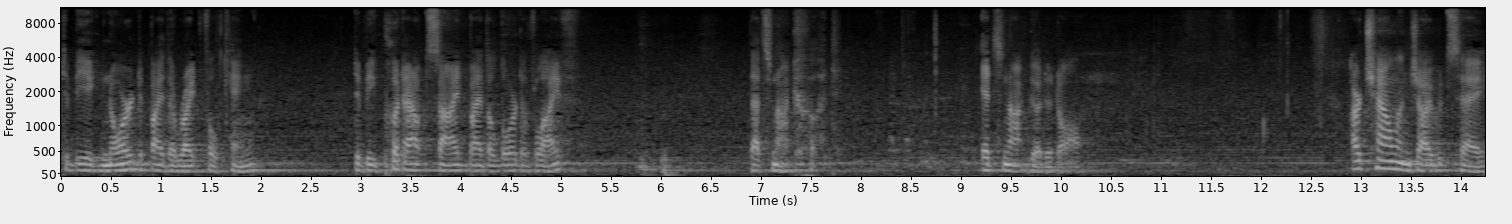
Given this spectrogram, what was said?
to be ignored by the rightful king, to be put outside by the Lord of life, that's not good. It's not good at all. Our challenge, I would say,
